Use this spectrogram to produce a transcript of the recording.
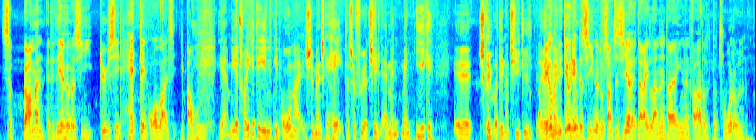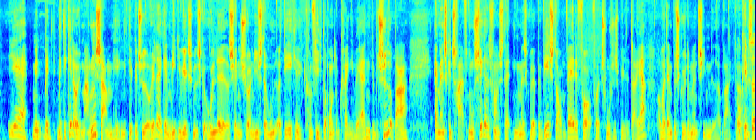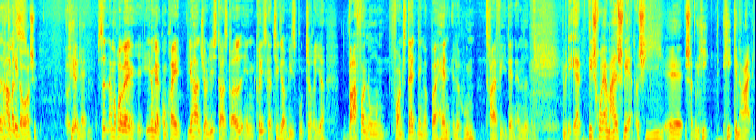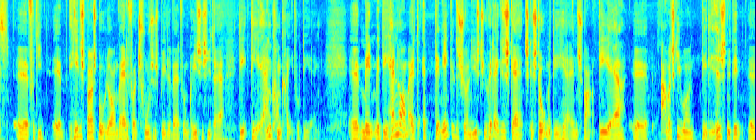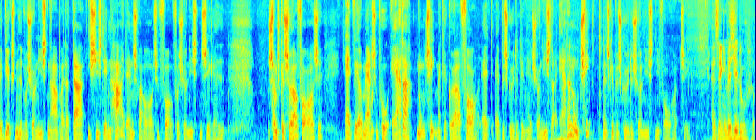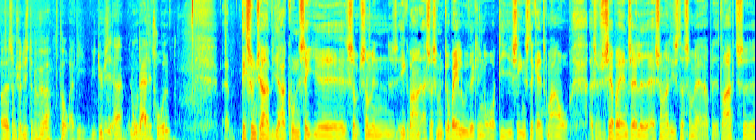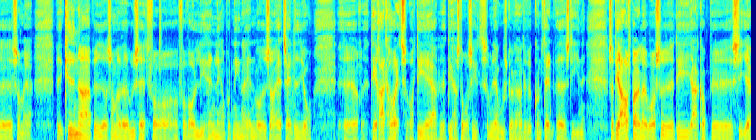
så bør man, er det det, jeg hørte dig sige, dybest set have den overvejelse i baghovedet? Ja, men jeg tror ikke, det er en, en overvejelse, man skal have, der så fører til, at man, man ikke øh, skriver den artikel. Og det, er jo, man, det er jo nemt at sige, når du samtidig siger, at der er et eller andet, der er en eller anden far, der, der truer derude. Ja, men, men, men det gælder jo i mange sammenhænge. Det betyder jo heller ikke, at en medievirksomhed skal undlade at sende journalister ud og dække konflikter rundt omkring i verden. Det betyder bare, at man skal træffe nogle sikkerhedsforanstaltninger. Man skal være bevidst om, hvad er det for, for et trusselsbillede, der er, og hvordan beskytter man sine medarbejdere. Okay, så og har det man... gælder også her i landet. Så lad mig prøve at være endnu mere konkret. Vi har en journalist, der har skrevet en kritisk artikel om Hizb ut-Tahrir. Hvad for nogle foranstaltninger bør han eller hun træffe i den anledning? Jamen det, er, det tror jeg er meget svært at sige øh, sådan helt, helt generelt, øh, fordi øh, hele spørgsmålet om, hvad er det for et trusselsbillede, hvad er det for en risici, der er, det, det er en konkret vurdering. Øh, men, men det handler om, at, at den enkelte journalist jo heller ikke skal, skal stå med det her ansvar. Det er øh, arbejdsgiveren, det er ledelsen i den øh, virksomhed, hvor journalisten arbejder, der i sidste ende har et ansvar også for, for journalistens sikkerhed, som skal sørge for også, at være opmærksom på, er der nogle ting, man kan gøre for at, at beskytte den her journalist, og er der nogle ting, man skal beskytte journalisten i forhold til? Hans Engel, hvad siger du øh, som journalist, du hører på, at vi, vi dybest set er nogen, der er lidt truet? Det synes jeg, at vi har kunnet se øh, som, som, en, ikke bare, altså som en global udvikling over de seneste ganske mange år. Altså hvis vi ser på antallet af journalister, som er blevet dræbt, øh, som er blevet kidnappet og som har været udsat for, for voldelige handlinger på den ene eller anden måde, så er tallet jo øh, det er ret højt, og det, er, det har stort set, som jeg husker, der har det konstant været stigende. Så det afspejler jo også øh, det, Jakob øh, siger.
